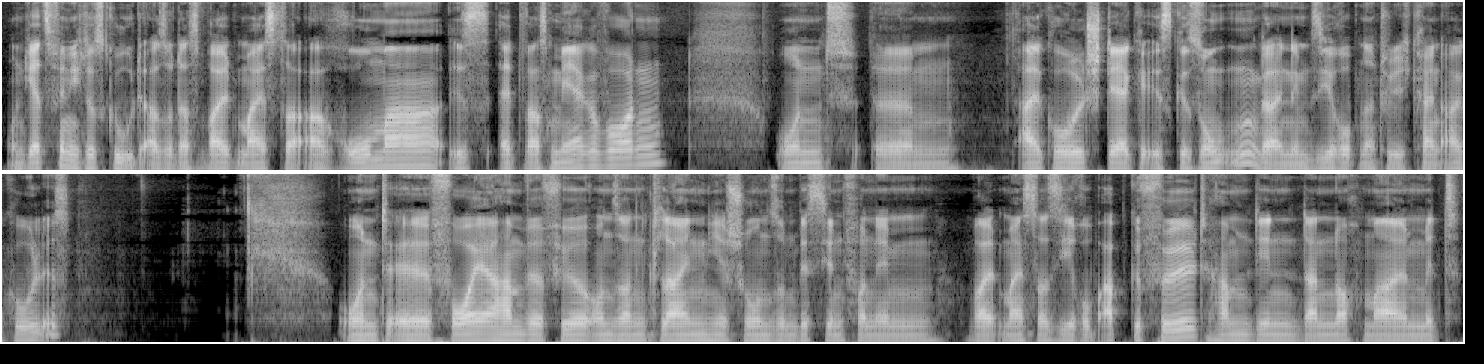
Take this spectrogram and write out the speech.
Und jetzt finde ich das gut. Also das Waldmeister Aroma ist etwas mehr geworden. Und ähm, Alkoholstärke ist gesunken, da in dem Sirup natürlich kein Alkohol ist. Und äh, vorher haben wir für unseren Kleinen hier schon so ein bisschen von dem Waldmeister-Sirup abgefüllt, haben den dann nochmal mit,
